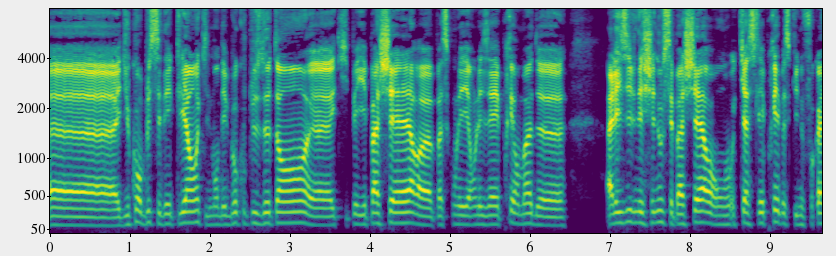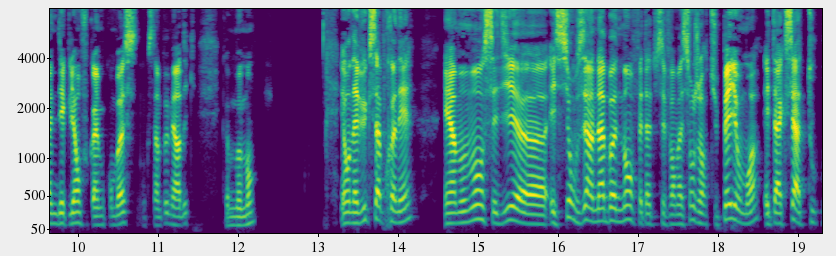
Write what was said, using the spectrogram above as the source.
Euh, et du coup, en plus, c'est des clients qui demandaient beaucoup plus de temps, euh, qui payaient pas cher euh, parce qu'on les, on les avait pris en mode allez-y, venez chez nous, c'est pas cher, on casse les prix parce qu'il nous faut quand même des clients, il faut quand même qu'on bosse. Donc c'est un peu merdique comme moment. Et on a vu que ça prenait. Et à un moment, on s'est dit et si on faisait un abonnement en fait à toutes ces formations, genre tu payes au mois et tu as accès à tout.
